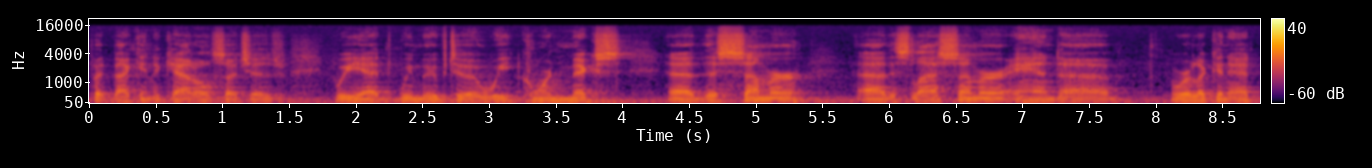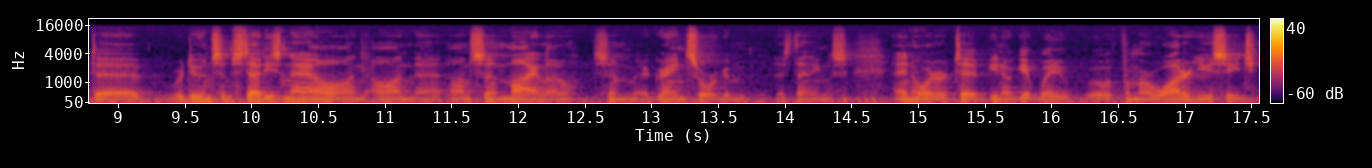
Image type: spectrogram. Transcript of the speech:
put back into cattle, such as we had we moved to a wheat corn mix uh, this summer, uh, this last summer, and uh, we're looking at we're doing some studies now on on on some milo, some grain sorghum things, in order to you know get away from our water usage.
